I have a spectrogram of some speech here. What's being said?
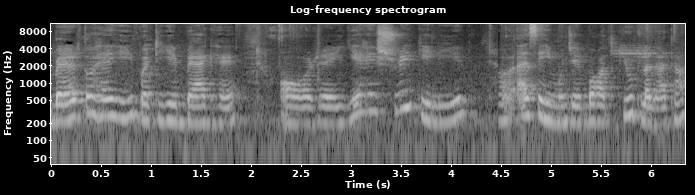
बैर तो है ही बट ये बैग है। और ये है श्री के लिए। ऐसे ही मुझे बहुत क्यूट लगा था।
